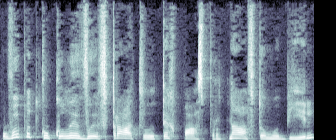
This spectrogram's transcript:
У випадку, коли ви втратили техпаспорт на автомобіль,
